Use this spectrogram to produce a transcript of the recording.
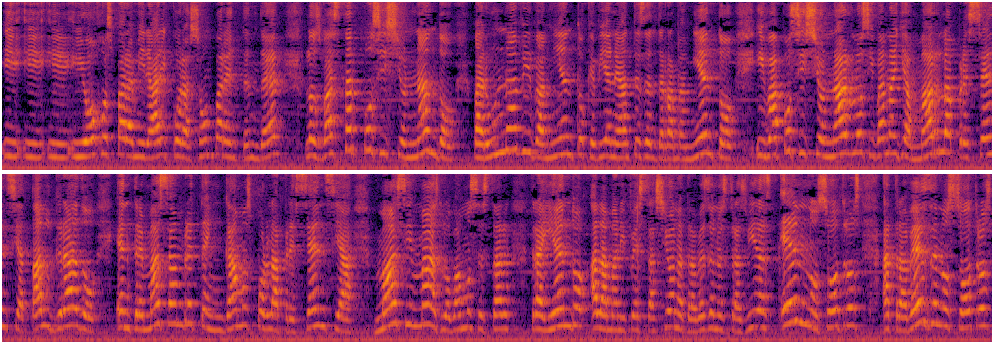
y, ojos para mirar y corazón para entender, los va a estar posicionando para un avivamiento que viene antes del derramamiento y va a posicionarlos y van a llamar la presencia a tal grado, entre más hambre tengamos por la presencia, más y más lo vamos a estar trayendo a la manifestación a través de nuestras vidas, en nosotros, a través de nosotros,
